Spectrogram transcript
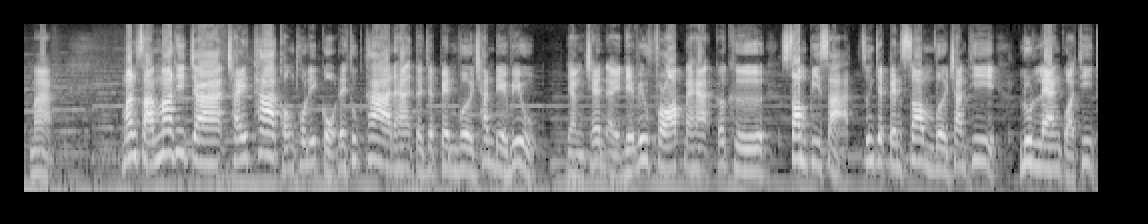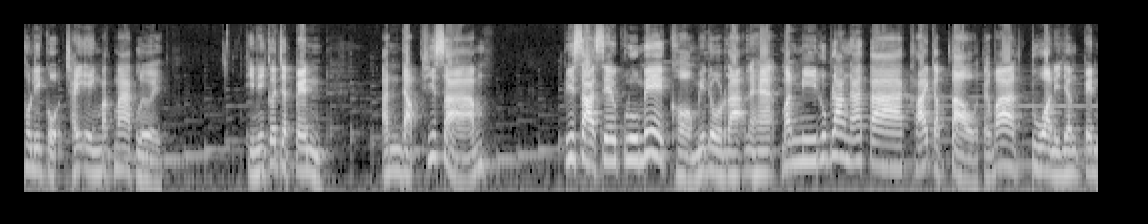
ดมาก มันสามารถที่จะใช้ท่าของโทริโกได้ทุกท่านะฮะ แต่จะเป็นเวอร์ชันเดวิลอย่างเช่นไอ้เดวิลฟรอกนะฮะ ก็คือซ่อมปีศาจซึ่งจะเป็นซ่อมเวอร์ชันที่รุนแรงกว่าที่โทริโกใช้เองมาก ๆ เลย ทีนี้ก็จะเป็นอันดับที่ 3 ปีศาจเซลกลูเม่ของมิโดระนะฮะ มันมีรูปร่างหน้าตาคล้ายกับเต่า แต่ว่าตัวเนี่ยยังเป็น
